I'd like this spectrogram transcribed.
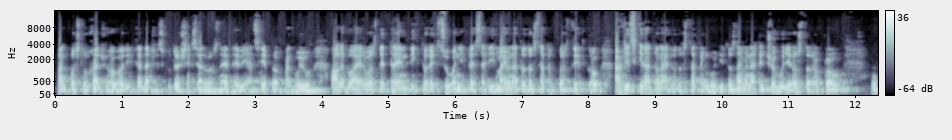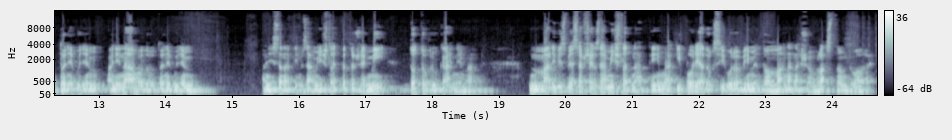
pán poslucháč hovorí, teda, že skutočne sa rôzne deviácie propagujú, alebo aj rôzne trendy, ktoré chcú oni presadiť, majú na to dostatok prostriedkov a vždycky na to nájdú dostatok ľudí. To znamená, že čo bude o 100 rokov, to nebudem ani náhodou, to nebudem ani sa nad tým zamýšľať, pretože my toto v rukách nemáme. Mali by sme sa však zamýšľať nad tým, aký poriadok si urobíme doma na našom vlastnom dvore.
